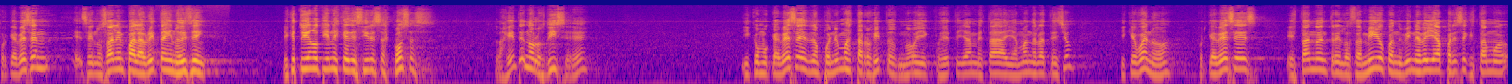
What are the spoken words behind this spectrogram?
porque a veces se nos salen palabritas y nos dicen, es que tú ya no tienes que decir esas cosas. La gente no los dice, ¿eh? Y como que a veces nos ponemos hasta rojitos, no, oye, pues este ya me está llamando la atención. Y qué bueno, porque a veces estando entre los amigos, cuando viene a ver ya parece que estamos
